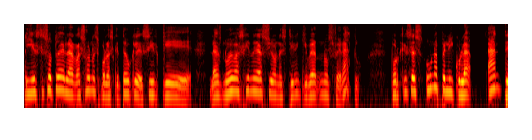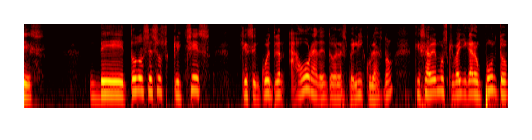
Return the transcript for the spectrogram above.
Y esta es otra de las razones por las que tengo que decir que las nuevas generaciones tienen que ver Nosferatu porque esa es una película antes de todos esos clichés que se encuentran ahora dentro de las películas, ¿no? Que sabemos que va a llegar a un punto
